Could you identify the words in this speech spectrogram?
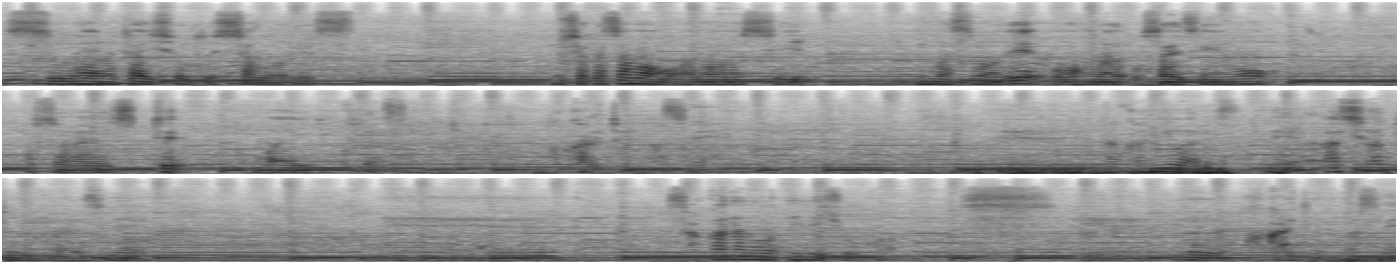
り崇拝の対象としたものです。お釈迦様を表していますのでお花お賽銭をお供えしてお参りください。と書かれておりますね。にはですね足跡にはですね、えー、魚の絵でしょうか、えー、いろいろ描かれておりますね。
